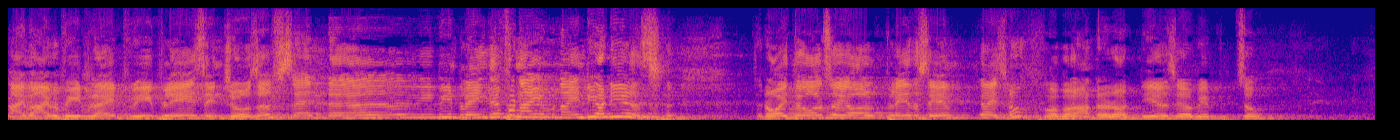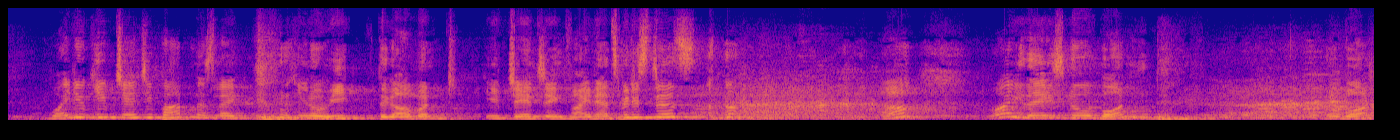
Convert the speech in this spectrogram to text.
I'm, I'm a Peterite. We play St. Joseph's, and uh, we've been playing there for nine- 90 odd years. Rohit also, you all play the same guys, no? For about 100 odd years, you have been. So, why do you keep changing partners? Like, you know, we, the government, keep changing finance ministers? Huh? Why? There is no bond. No bond.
